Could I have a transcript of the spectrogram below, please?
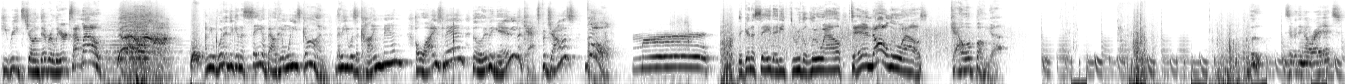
He reads John Denver lyrics out loud. I mean, what are they gonna say about him when he's gone? That he was a kind man? A wise man? The living in? The cat's pajamas? Bull! They're gonna say that he threw the luau to end all luau's. Cowabunga. Boo. Is everything alright, X?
